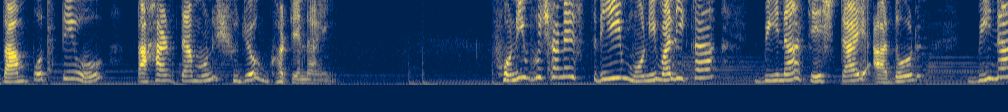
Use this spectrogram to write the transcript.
দাম্পত্যেও তাহার তেমন সুযোগ ঘটে নাই। ফণিভূষণের স্ত্রী মণিমালিকা বিনা চেষ্টায় আদর, বিনা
